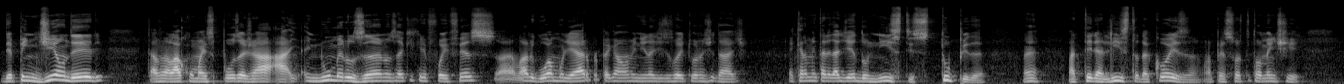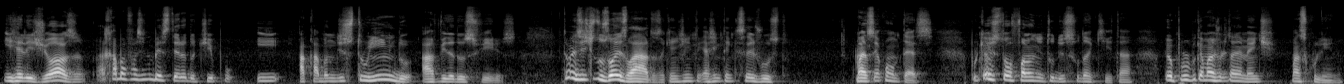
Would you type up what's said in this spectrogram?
dependiam dele, estava lá com uma esposa já há inúmeros anos, aí o que, que ele foi fez? Ah, largou a mulher para pegar uma menina de 18 anos de idade. Aquela mentalidade hedonista, estúpida, né? materialista da coisa, uma pessoa totalmente irreligiosa, acaba fazendo besteira do tipo e acabando destruindo a vida dos filhos. Então existe dos dois lados, aqui a gente, a gente tem que ser justo. Mas o que acontece? Por que eu estou falando de tudo isso daqui, tá? Meu público é majoritariamente masculino.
